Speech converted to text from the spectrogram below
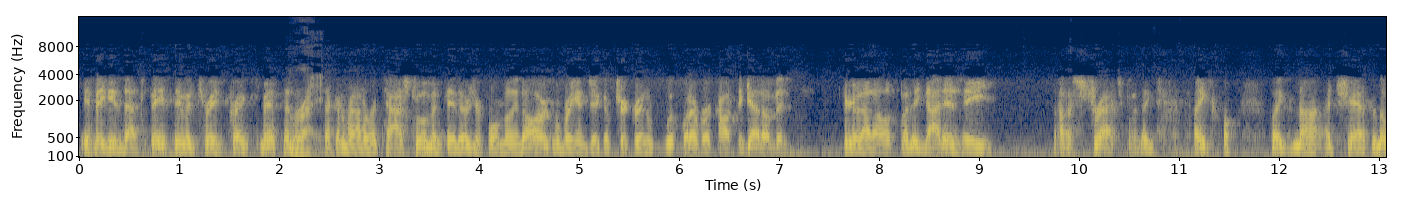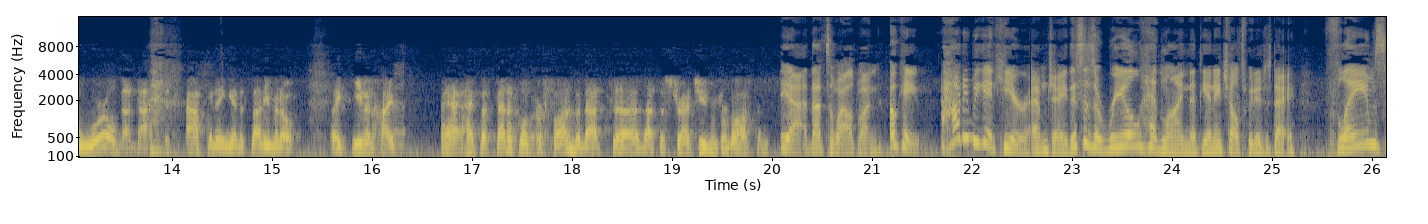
if they needed that space, they would trade Craig Smith and Right. a second rounder attached to him and say, "There's your four million dollars. We'll bring in Jacob Chychrun with whatever it costs to get him and figure that out." But I think that is a not a stretch, but like like like not a chance in the world that that is happening, and it's not even a like even hype. Hypotheticals are fun, but that's uh, that's a stretch even for Boston. Yeah, that's a wild one. Okay, how did we get here, MJ? This is a real headline that the NHL tweeted today. Flames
